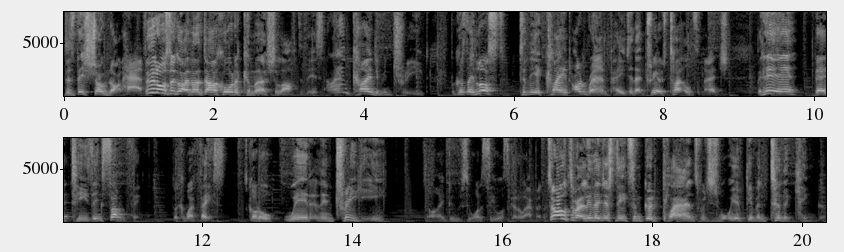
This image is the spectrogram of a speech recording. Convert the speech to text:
does this show not have? We then also got another Dark Order commercial after this. I am kind of intrigued because they lost to the acclaimed on Rampage in that Trios titles match, but here they're teasing something. Look at my face. It's gone all weird and intriguey. So I do want to see what's going to happen. So ultimately, they just need some good plans, which is what we have given to the kingdom.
